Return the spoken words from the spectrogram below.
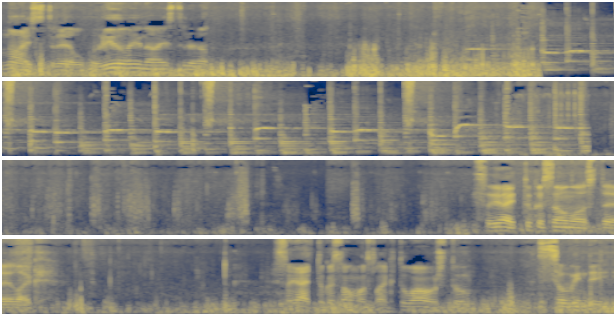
Nice trail, really nice trail. So yeah, it took us almost uh, like so yeah, it took us almost like two hours to it's so windy.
